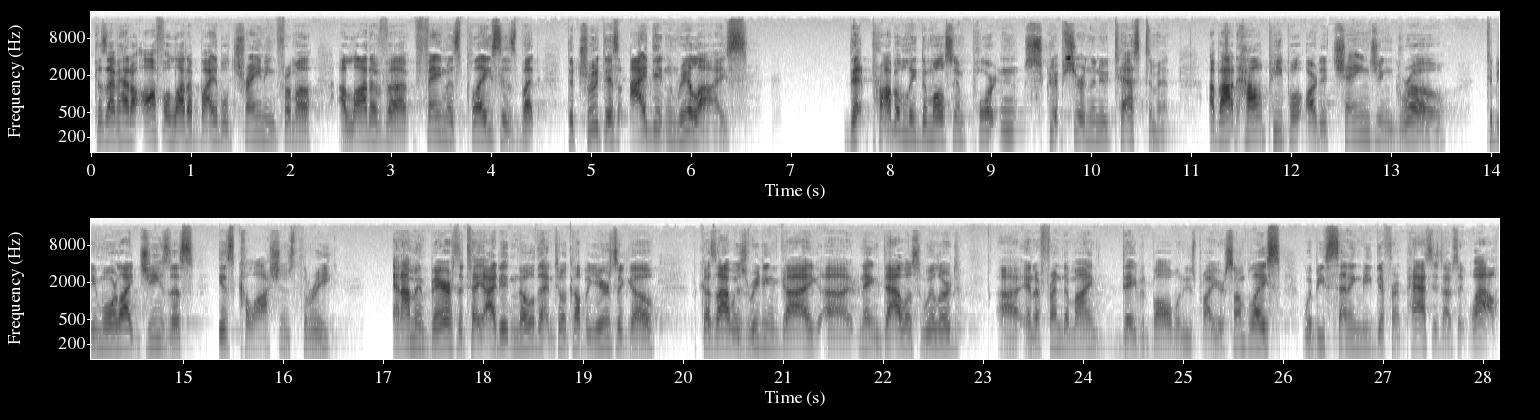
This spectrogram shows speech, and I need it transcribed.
because I've had an awful lot of Bible training from a, a lot of uh, famous places, but the truth is, I didn't realize that probably the most important scripture in the New Testament about how people are to change and grow to be more like Jesus is Colossians 3. And I'm embarrassed to tell you, I didn't know that until a couple years ago because I was reading a guy uh, named Dallas Willard. Uh, and a friend of mine, David Baldwin, who's probably here someplace, would be sending me different passages. I was like, wow,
